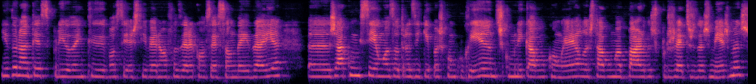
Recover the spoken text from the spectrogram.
E durante esse período em que vocês estiveram a fazer a concepção da ideia, uh, já conheciam as outras equipas concorrentes, comunicavam com elas, estavam a par dos projetos das mesmas?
